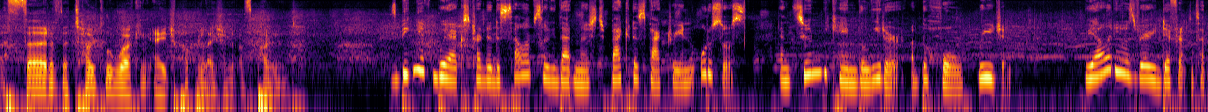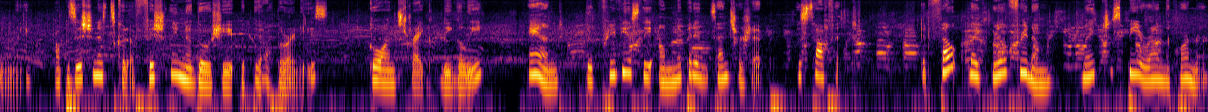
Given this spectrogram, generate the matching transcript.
a third of the total working age population of Poland. Zbigniew Bujak started to sell up Solidarność back at his factory in Ursus and soon became the leader of the whole region. Reality was very different suddenly. Oppositionists could officially negotiate with the authorities, go on strike legally, and their previously omnipotent censorship was softened. It felt like real freedom might just be around the corner.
